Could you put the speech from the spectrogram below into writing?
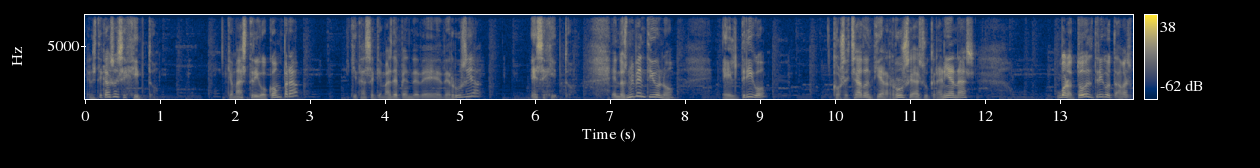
En este caso es Egipto. que más trigo compra, quizás el que más depende de, de Rusia, es Egipto. En 2021, el trigo cosechado en tierras rusas y ucranianas bueno, todo el trigo, además,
